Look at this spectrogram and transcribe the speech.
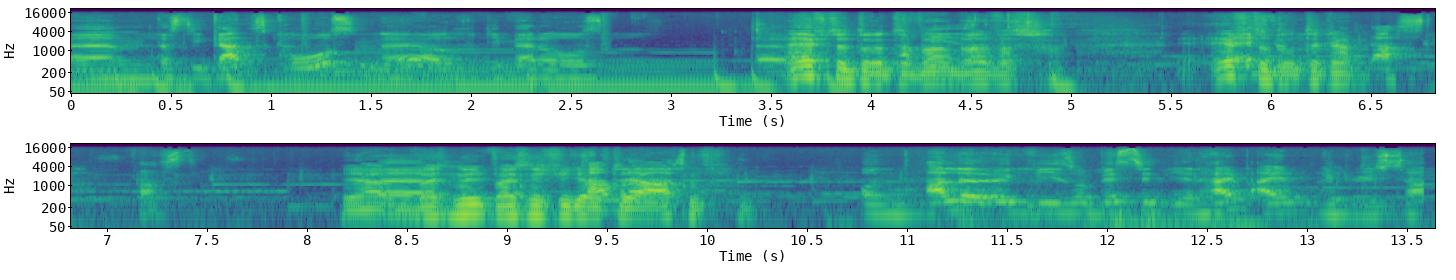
Ähm, dass die ganz großen, ne, also die Meadows. Äh, 11.3. war, war was? 11.3. gab. Fast, fast. Ja, Ähm, weiß, nicht, weiß nicht, wie die auf der Kameras. 8. Und alle irgendwie so ein bisschen ihren Hype eingebüßt haben.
